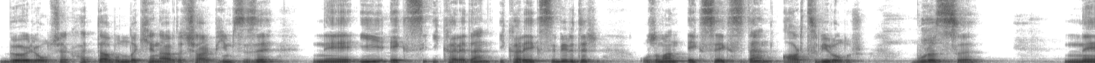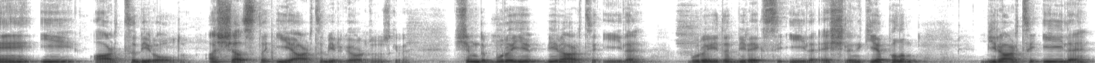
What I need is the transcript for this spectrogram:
Böyle olacak. Hatta bunu da kenarda çarpayım size. ni eksi i kareden i kare eksi 1'dir. O zaman eksi eksiden artı 1 olur. Burası ni artı 1 oldu. Aşağısı da i artı 1 gördüğünüz gibi. Şimdi burayı 1 artı i ile burayı da 1 eksi i ile eşlenik yapalım. 1 artı i ile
